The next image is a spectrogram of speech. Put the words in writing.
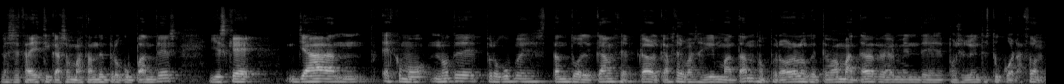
las estadísticas son bastante preocupantes y es que ya es como, no te preocupes tanto del cáncer. Claro, el cáncer va a seguir matando, pero ahora lo que te va a matar realmente posiblemente es tu corazón.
